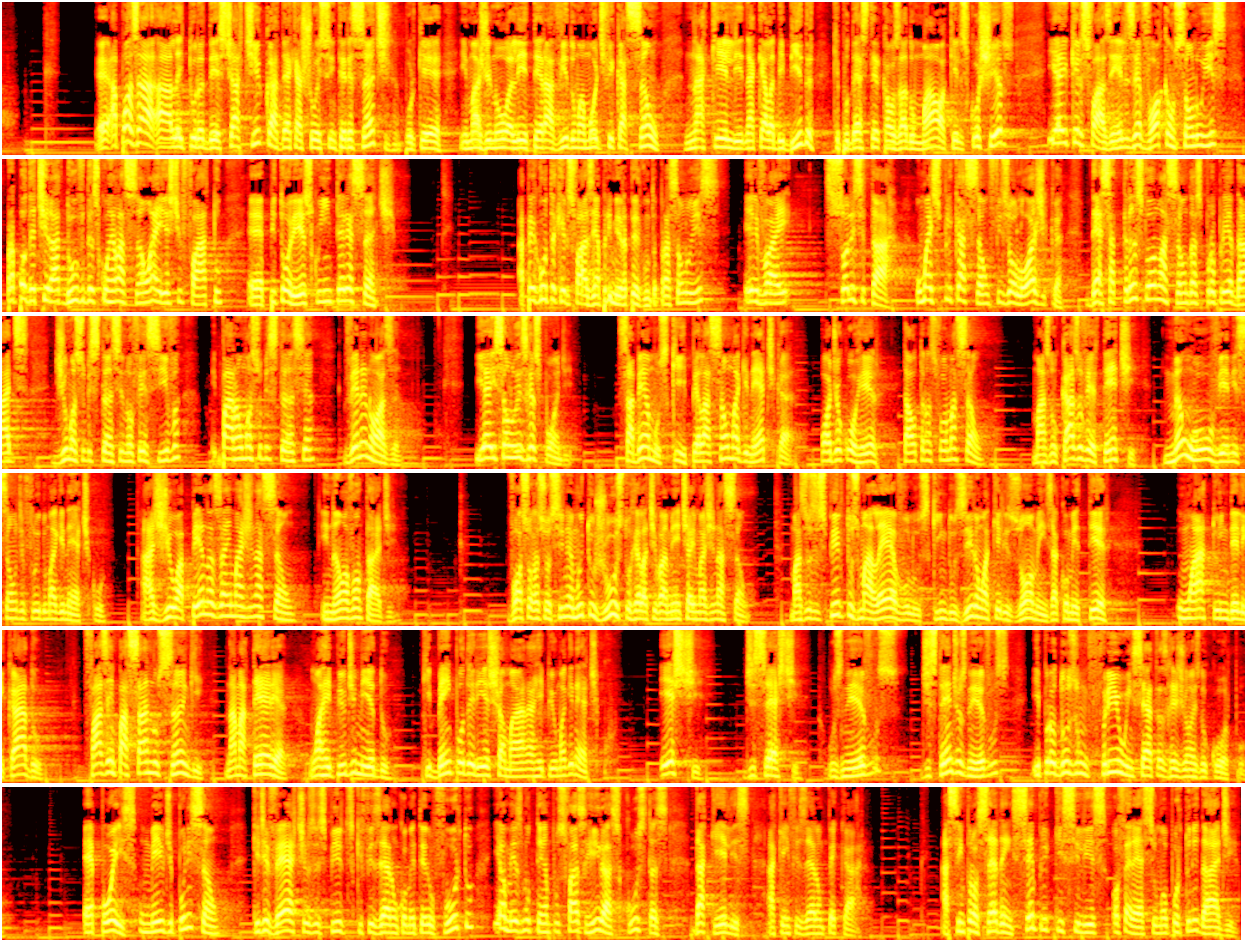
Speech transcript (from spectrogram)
É, após a, a, leitura deste artigo, Kardec achou isso interessante, porque imaginou ali ter havido uma modificação naquele, naquela bebida que pudesse ter causado mal àqueles cocheiros. E aí o que eles fazem? Eles evocam São Luís para poder tirar dúvidas com relação a este fato é, pitoresco e interessante. A pergunta que eles fazem, a primeira pergunta para São Luís, ele vai solicitar uma explicação fisiológica dessa transformação das propriedades de uma substância inofensiva para uma substância venenosa. E aí São Luís responde: Sabemos que pela ação magnética pode ocorrer tal transformação, mas no caso vertente não houve emissão de fluido magnético. Agiu apenas a imaginação e não a vontade. Vosso raciocínio é muito justo relativamente à imaginação, mas os espíritos malévolos que induziram aqueles homens a cometer um ato indelicado fazem passar no sangue, na matéria, um arrepio de medo, que bem poderia chamar arrepio magnético. Este, disseste, os nervos, distende os nervos e produz um frio em certas regiões do corpo. É, pois, um meio de punição que diverte os espíritos que fizeram cometer o furto e ao mesmo tempo os faz rir às custas daqueles a quem fizeram pecar. Assim procedem sempre que se lhes oferece uma oportunidade.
